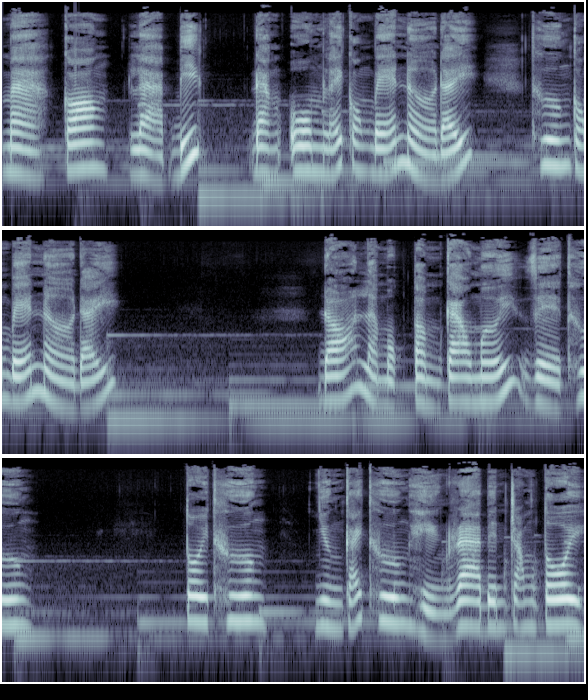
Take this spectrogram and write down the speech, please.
mà con là biết đang ôm lấy con bé n đấy, thương con bé n đấy. Đó là một tầm cao mới về thương tôi thương, nhưng cái thương hiện ra bên trong tôi.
